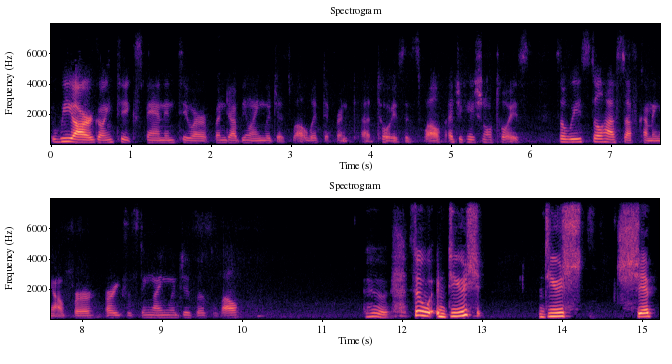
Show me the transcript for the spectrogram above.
we are going to expand into our Punjabi language as well with different uh, toys as well, educational toys. So we still have stuff coming out for our existing languages as well. Ooh. So do you sh- do you sh- ship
